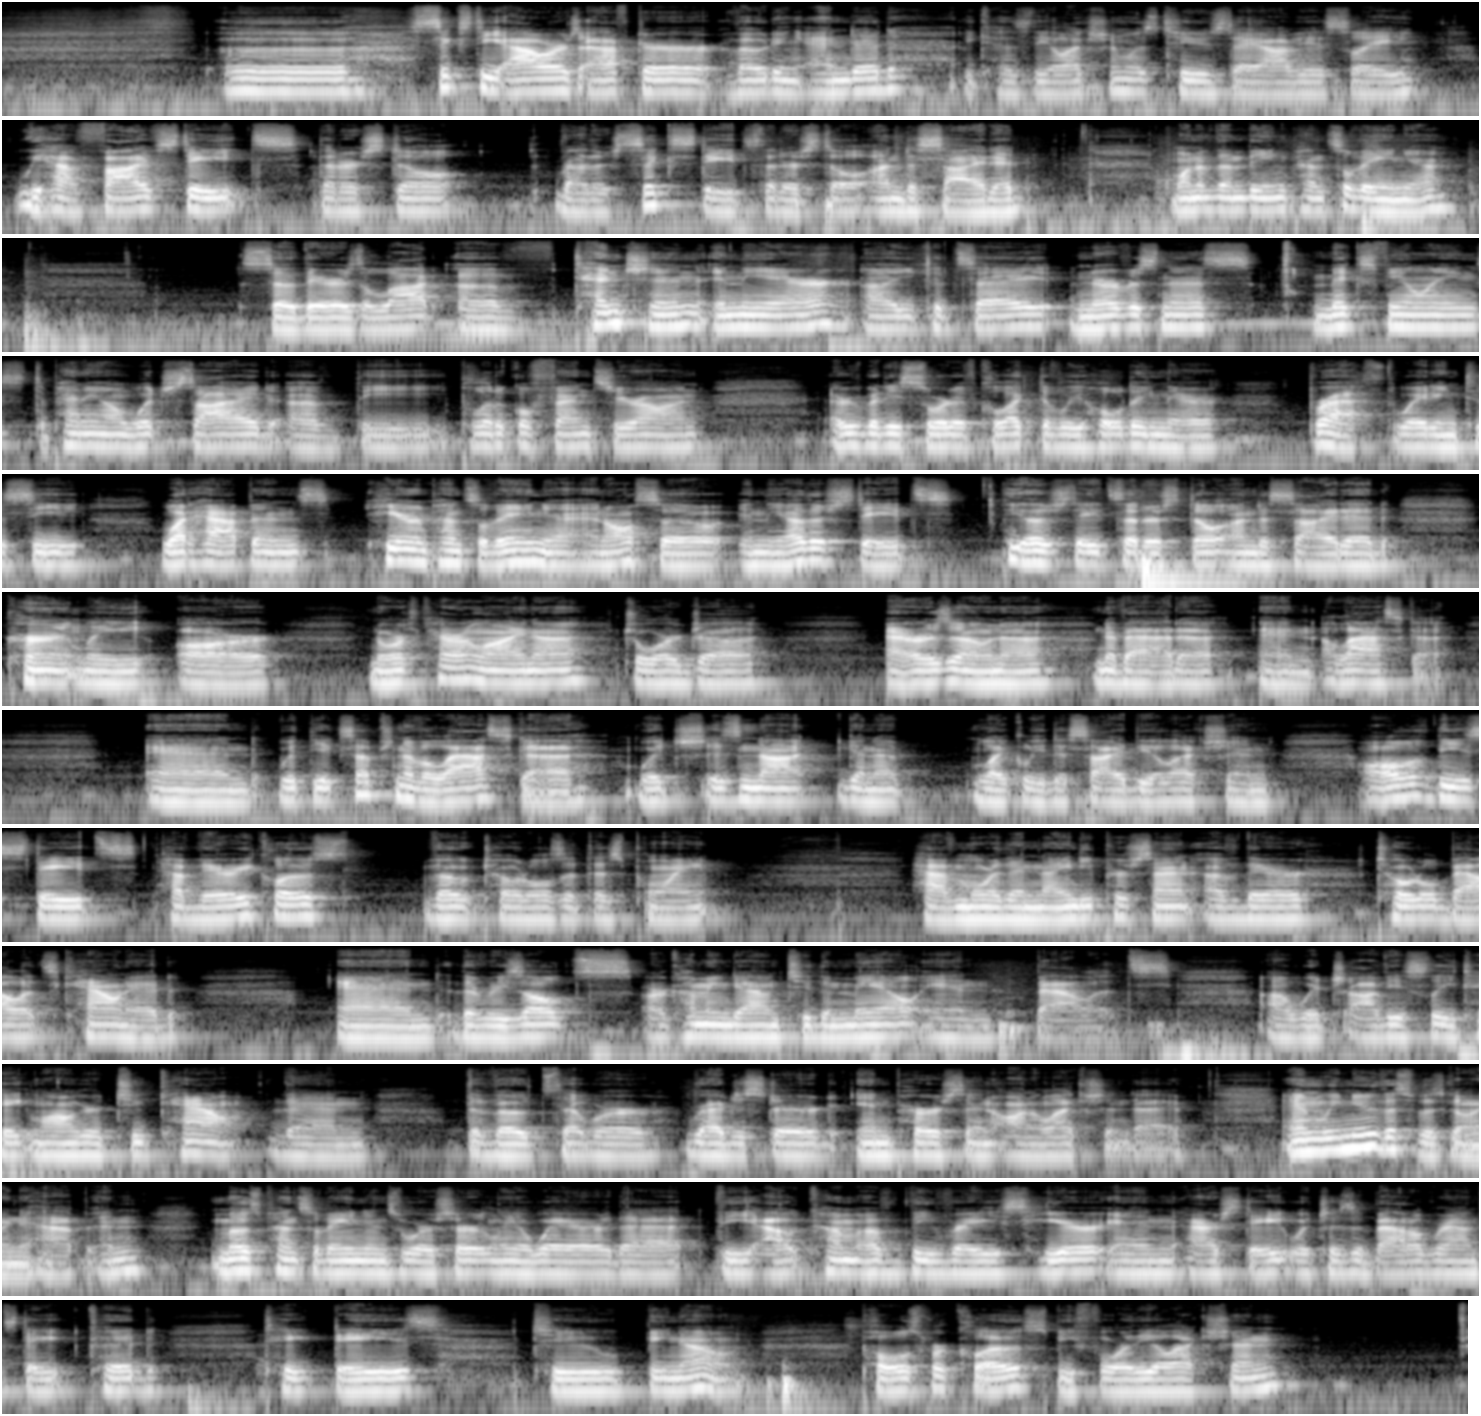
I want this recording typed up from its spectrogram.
uh, 60 hours after voting ended because the election was Tuesday, obviously. We have five states that are still, rather, six states that are still undecided, one of them being Pennsylvania. So there is a lot of tension in the air, uh, you could say, nervousness, mixed feelings depending on which side of the political fence you're on. Everybody's sort of collectively holding their breath, waiting to see what happens here in Pennsylvania and also in the other states. The other states that are still undecided currently are North Carolina, Georgia, Arizona, Nevada, and Alaska. And with the exception of Alaska, which is not going to likely decide the election, all of these states have very close vote totals at this point, have more than 90% of their total ballots counted, and the results are coming down to the mail in ballots, uh, which obviously take longer to count than the votes that were registered in person on election day. And we knew this was going to happen. Most Pennsylvanians were certainly aware that the outcome of the race here in our state, which is a battleground state, could take days to be known. Polls were close before the election.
